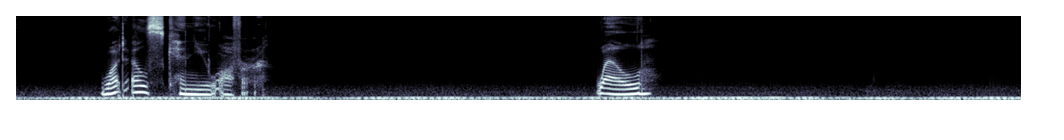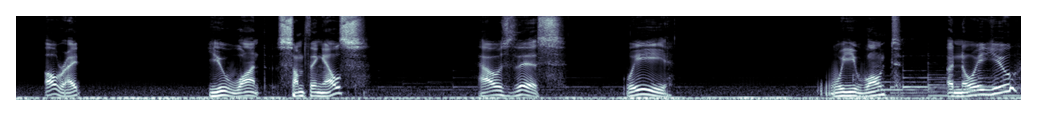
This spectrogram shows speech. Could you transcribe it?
What else can you offer? Well, All right. You want something else? How's this? We. We won't annoy you?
